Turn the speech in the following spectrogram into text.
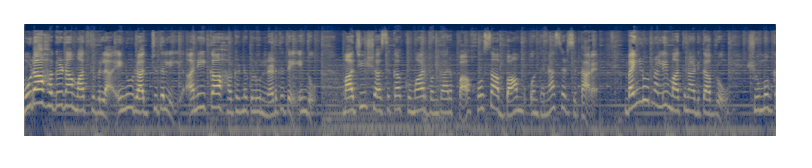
ಮೂಡಾ ಹಗರಣ ಮಾತ್ರವಲ್ಲ, ಇನ್ನು ರಾಜ್ಯದಲ್ಲಿ ಅನೇಕ ಹಗರಣಗಳು ನಡೆದಿದೆ ಎಂದು ಮಾಜಿ ಶಾಸಕ ಕುಮಾರ್ ಬಂಗಾರಪ್ಪ ಹೊಸ ಬಾಂಬ್ ಒಂದನ್ನ ಸಿಡಿಸಿದ್ದಾರೆ. ಬೆಂಗಳೂರಿನಲ್ಲಿ ಮಾತನಾಡಿದ ಅವರು ಶಿವಮೊಗ್ಗ,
